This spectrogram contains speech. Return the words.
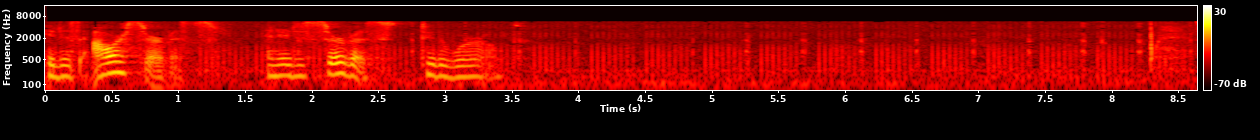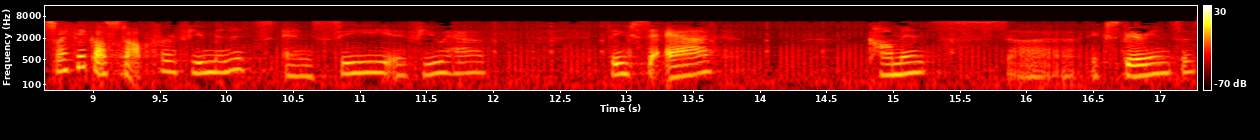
it is our service, and it is service to the world. So I think I'll stop for a few minutes and see if you have things to add, comments uh, experiences.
